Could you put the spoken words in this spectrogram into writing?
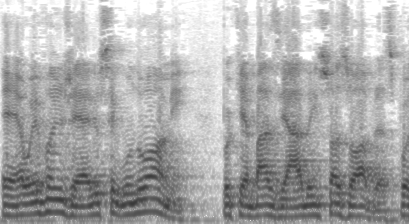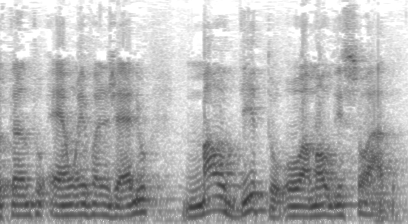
é o Evangelho segundo o homem, porque é baseado em suas obras. Portanto, é um Evangelho maldito ou amaldiçoado.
